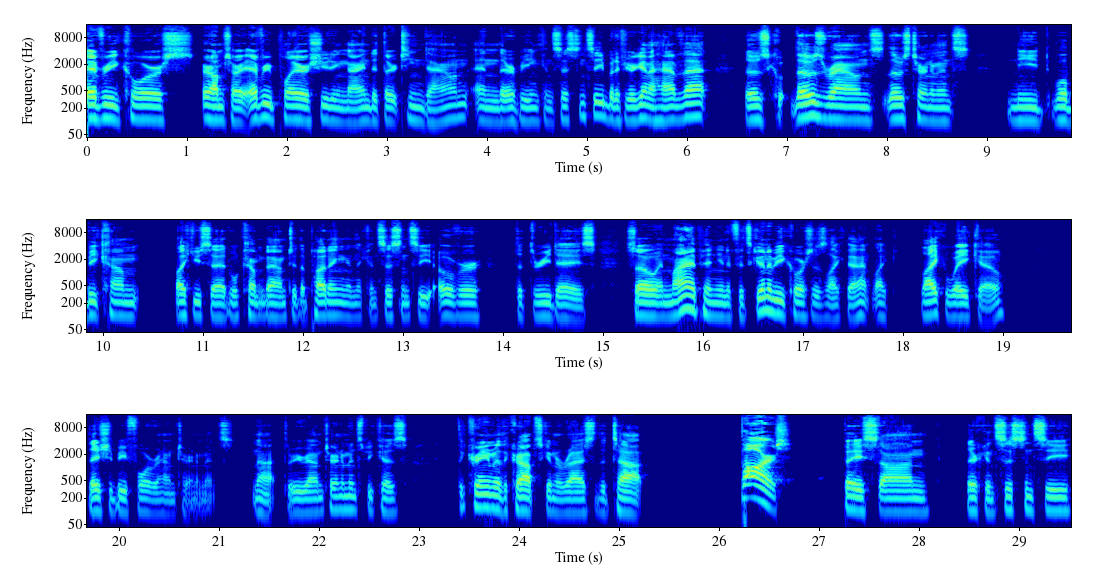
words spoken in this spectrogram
every course or I'm sorry, every player shooting 9 to 13 down and there being consistency, but if you're going to have that, those those rounds, those tournaments need will become like you said, will come down to the putting and the consistency over the 3 days. So in my opinion, if it's going to be courses like that, like like Waco, they should be four round tournaments, not three round tournaments because the cream of the crop's going to rise to the top bars based on their consistency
